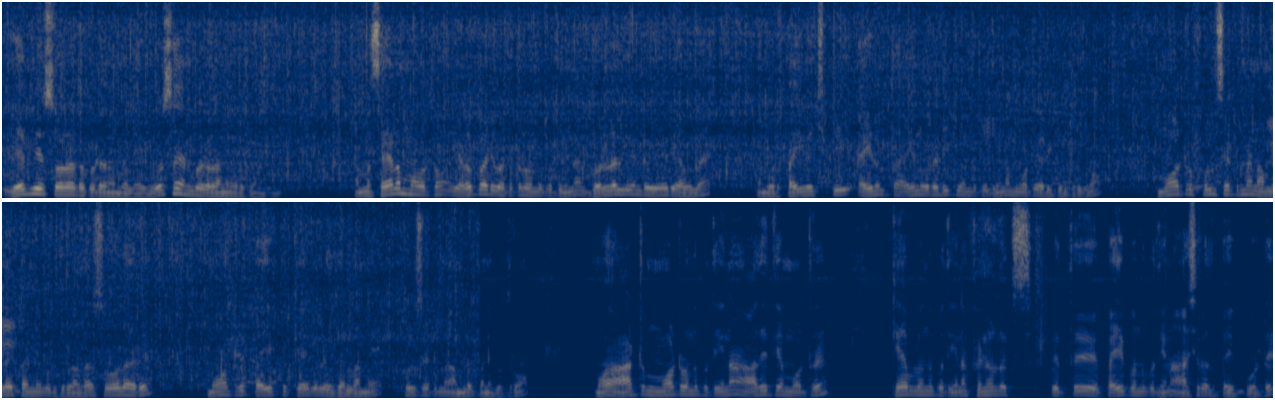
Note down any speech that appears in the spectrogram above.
ஏபிஎஸ் கூட வந்ததில்ல விவசாய அன்பர்கள் அனைவருக்கும் வணக்கம். நம்ம சேலம் மாவட்டம் எடப்பாடி வட்டத்தில் வந்து பார்த்திங்கன்னா கொல்லல்லி என்ற ஏரியாவில் நம்ம ஒரு ஃபைவ் ஹெச்பி ஐநூற்றி ஐநூறு அடிக்கு வந்து பார்த்திங்கன்னா மோட்ரு அடி கொடுத்துருக்குறோம். மோட்ரு ஃபுல் செட்டுமே நம்மளே பண்ணி கொடுத்துருவோம். அதாவது சோலாரு மோட்ரு பைப்பு கேபிள் இது எல்லாமே ஃபுல் செட்டுமே நம்மளே பண்ணி கொடுத்துருவோம். மோ ஆற்று மோட்ரு வந்து பார்த்திங்கன்னா ஆதித்யா மோட்ரு கேபிள் வந்து பார்த்திங்கன்னா ஃபெனோலக்ஸ் வித்து பைப் வந்து பார்த்திங்கன்னா ஆசீர்வாத் பைப் போட்டு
